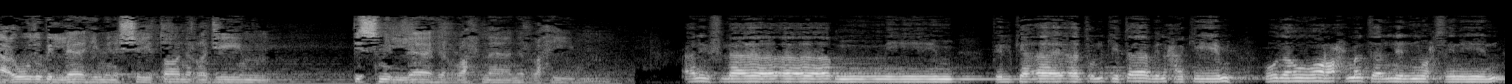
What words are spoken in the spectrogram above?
أعوذ بالله من الشيطان الرجيم. بسم الله الرحمن الرحيم. ألف لام ميم. تلك آيات الكتاب الحكيم. هدى ورحمة للمحسنين.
